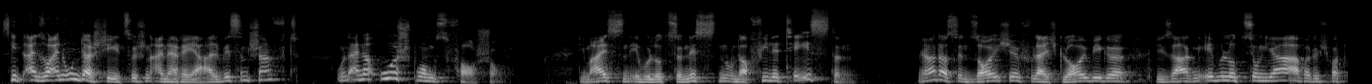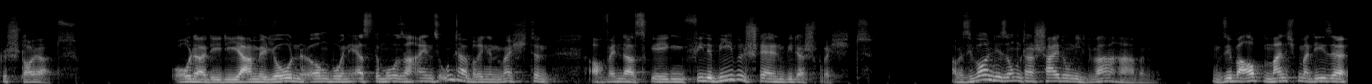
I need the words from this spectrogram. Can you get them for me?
Es gibt also einen Unterschied zwischen einer Realwissenschaft und einer Ursprungsforschung. Die meisten Evolutionisten und auch viele Theisten, ja, das sind solche, vielleicht Gläubige, die sagen, Evolution ja, aber durch Gott gesteuert. Oder die die Jahrmillionen irgendwo in 1. Mose 1 unterbringen möchten, auch wenn das gegen viele Bibelstellen widerspricht. Aber sie wollen diese Unterscheidung nicht wahrhaben. Und sie behaupten manchmal, diese,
